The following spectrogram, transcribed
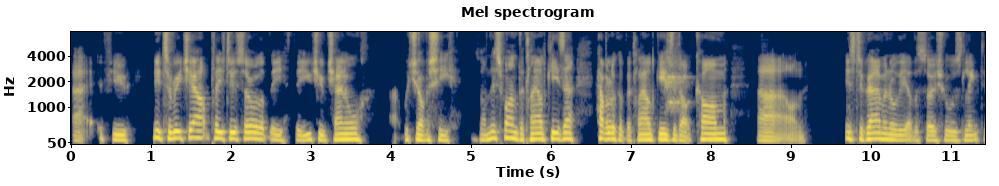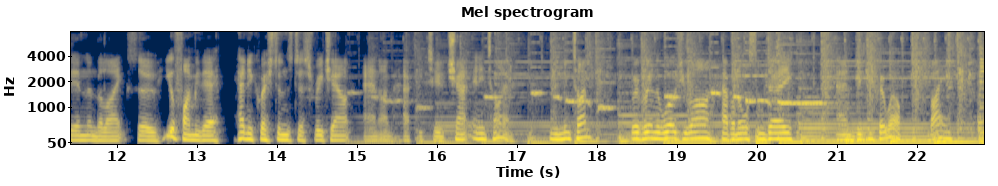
uh, if you need to reach out please do so at the the YouTube channel uh, which obviously is on this one the Cloud Geezer have a look at the cloudgeezer.com uh, on Instagram and all the other socials, LinkedIn and the like. So you'll find me there. Had any questions, just reach out and I'm happy to chat anytime. In the meantime, wherever in the world you are, have an awesome day and bid you farewell. Bye.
